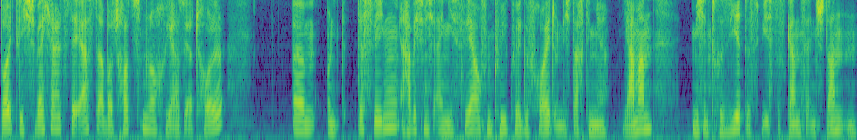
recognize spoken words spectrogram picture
deutlich schwächer als der erste, aber trotzdem noch ja sehr toll. Ähm, und deswegen habe ich mich eigentlich sehr auf den Prequel gefreut und ich dachte mir, ja Mann, mich interessiert das, wie ist das Ganze entstanden.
